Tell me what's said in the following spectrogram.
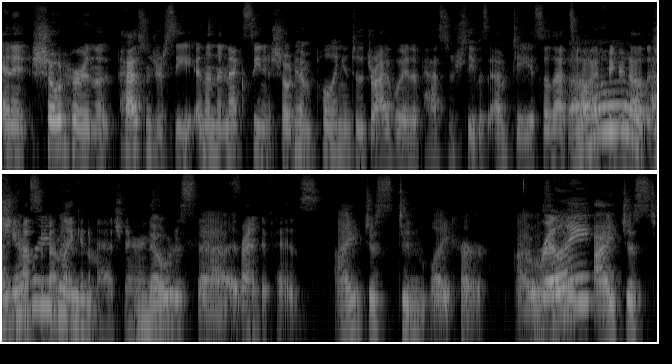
And it showed her in the passenger seat, and then the next scene it showed him pulling into the driveway, and the passenger seat was empty. So that's how I figured out Oh, that I she must have been like an imaginary Notice that. friend of his. I just didn't like her. I was Really? like, I just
